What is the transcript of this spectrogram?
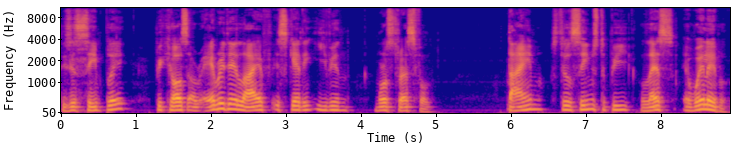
This is simply because our everyday life is getting even more stressful. Time still seems to be less available,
